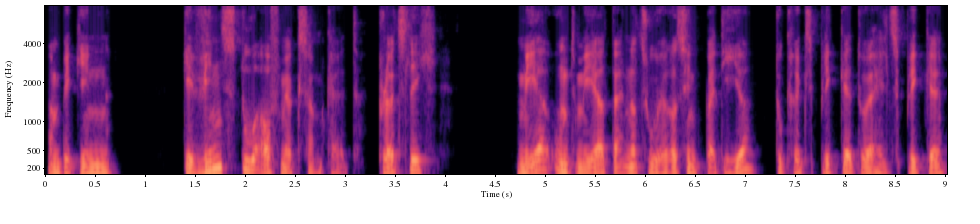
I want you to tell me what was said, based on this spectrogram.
am Beginn gewinnst du Aufmerksamkeit. Plötzlich mehr und mehr deiner Zuhörer sind bei dir. Du kriegst Blicke, du erhältst Blicke.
